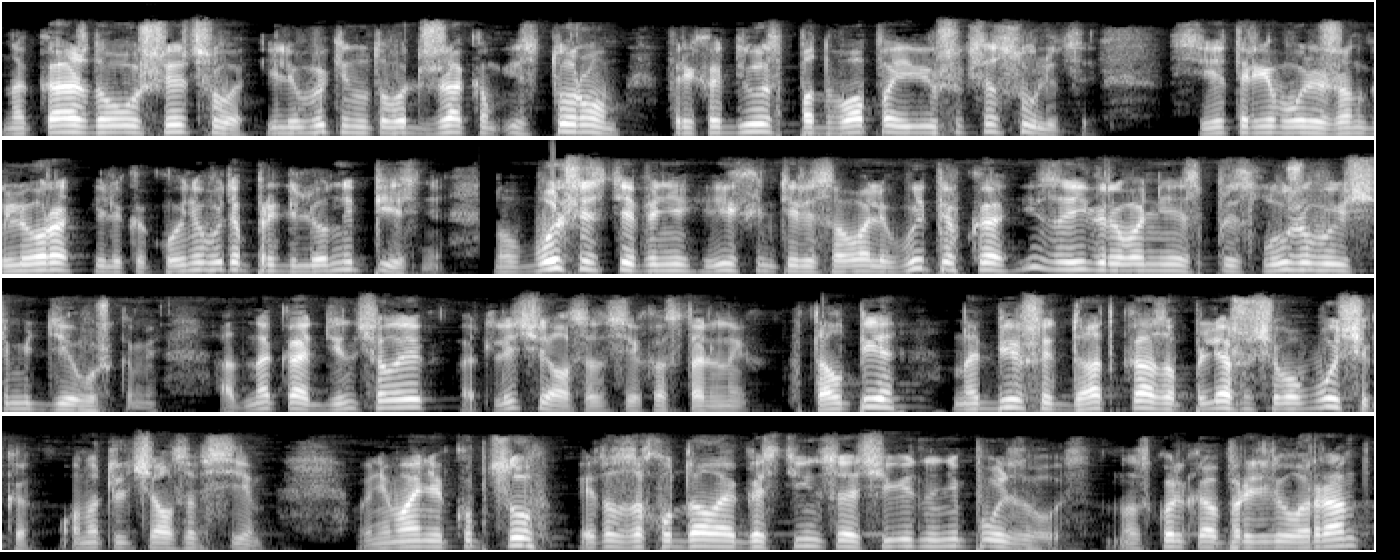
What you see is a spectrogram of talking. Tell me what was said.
На каждого ушедшего или выкинутого Джаком и Стормом приходилось по два появившихся с улицы. Все требовали жонглера или какой-нибудь определенной песни, но в большей степени их интересовали выпивка и заигрывание с прислуживающими девушками. Однако один человек отличался от всех остальных. В толпе, набившей до отказа пляшущего возчика, он отличался всем. Внимание купцов эта захудалая гостиница, очевидно, не пользовалась. Насколько определил Ранд,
